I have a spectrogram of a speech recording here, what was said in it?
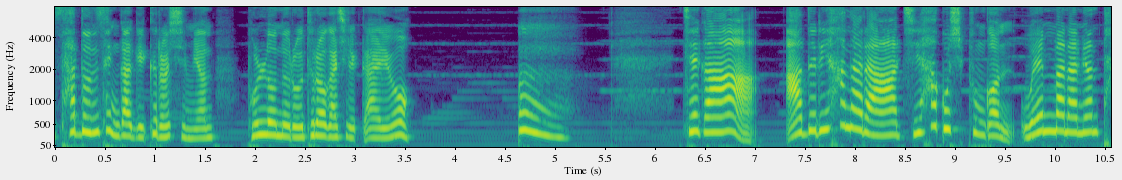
사돈 생각이 그러시면 본론으로 들어가실까요? 음, 제가 아들이 하나라 지 하고 싶은 건 웬만하면 다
